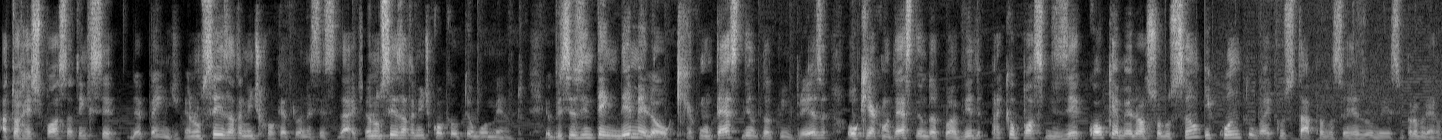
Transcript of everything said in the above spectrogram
a tua resposta tem que ser, depende. Eu não sei exatamente qual é a tua necessidade, eu não sei exatamente qual é o teu momento. Eu preciso entender melhor o que acontece dentro da tua empresa ou o que acontece dentro da tua vida para que eu possa dizer qual é a melhor solução e quanto vai custar para você resolver esse problema.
